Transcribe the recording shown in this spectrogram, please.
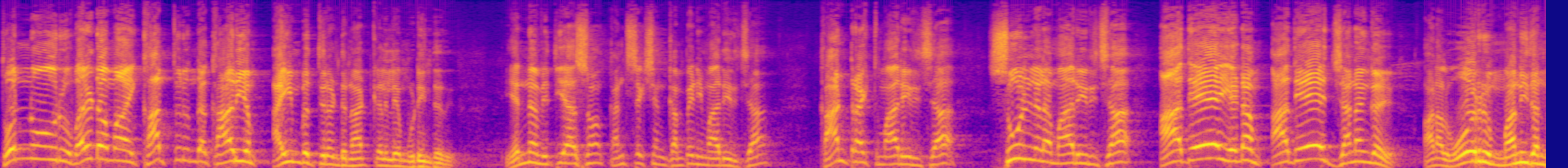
தொண்ணூறு வருடமாய் காத்திருந்த காரியம் ஐம்பத்தி ரெண்டு நாட்களிலே முடிந்தது. என்ன வித்தியாசம்? கன்ஸ்ட்ரக்ஷன் கம்பெனி மாறிடுச்சா கான்ட்ராக்ட் மாறிடுச்சா சூழ்நிலை மாறிடுச்சா அதே இடம் அதே ஜனங்கள். ஆனால் ஒரு மனிதன்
